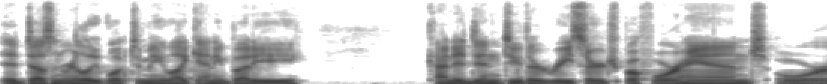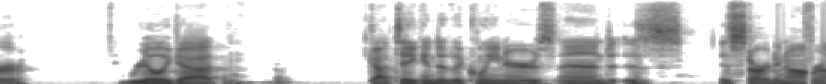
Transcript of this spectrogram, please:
it doesn't really look to me like anybody kind of didn't do their research beforehand or really got got taken to the cleaners and is is starting off from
